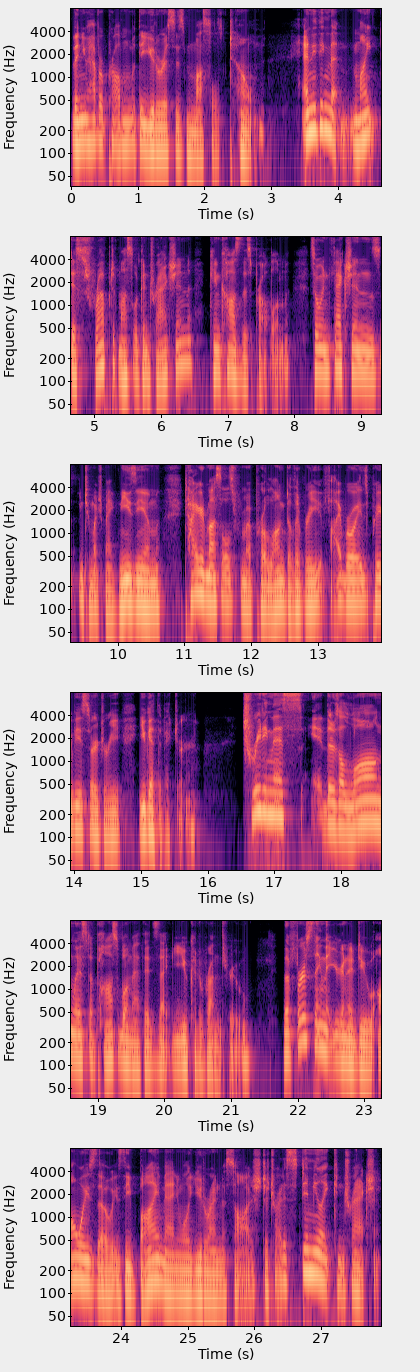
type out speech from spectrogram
then you have a problem with the uterus's muscle tone. Anything that might disrupt muscle contraction can cause this problem. So, infections, too much magnesium, tired muscles from a prolonged delivery, fibroids, previous surgery, you get the picture. Treating this, eh, there's a long list of possible methods that you could run through. The first thing that you're going to do always, though, is the bimanual uterine massage to try to stimulate contraction.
